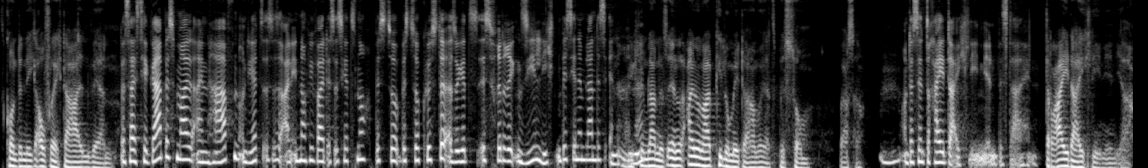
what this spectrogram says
es konnte nicht aufrechterhalten werden. Das heißt, hier gab es mal einen Hafen und jetzt ist es eigentlich noch, wie weit ist es jetzt noch bis zur, bis zur Küste? Also jetzt ist Friederikensiel, liegt ein bisschen im Landesinneren. Liegt ne? im Landesinneren. Eineinhalb Kilometer haben wir jetzt bis zum Wasser. Mhm. Und das sind drei Deichlinien bis dahin. Drei Deichlinien, ja.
